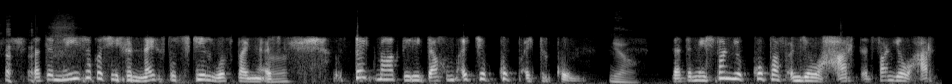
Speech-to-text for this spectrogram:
Dat 'n mens ook as jy geneig tot skeelhoofpyn is, uh. tyd maak hierdie dag om uit jou kop uit te kom. Ja. Dat 'n mens van jou kop af in jou hart en van jou hart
